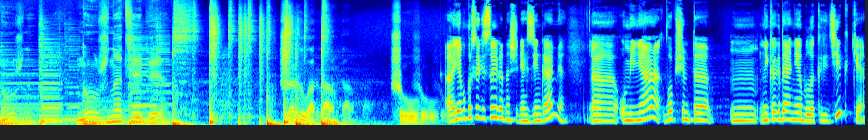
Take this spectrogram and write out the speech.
нужно, нужно тебе шарлатан. Шоу. А я могу сказать о своих отношениях с деньгами. А, у меня, в общем-то, никогда не было кредитки.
